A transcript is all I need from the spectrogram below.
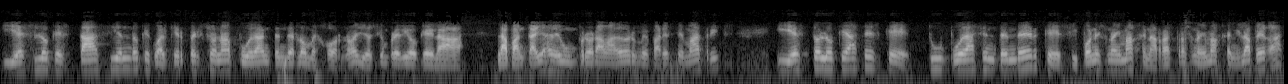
Y es lo que está haciendo que cualquier persona pueda entenderlo mejor, ¿no? Yo siempre digo que la, la pantalla de un programador me parece Matrix y esto lo que hace es que tú puedas entender que si pones una imagen, arrastras una imagen y la pegas,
